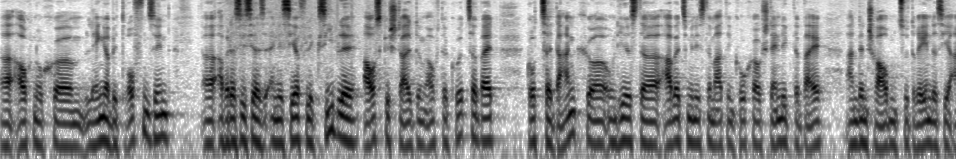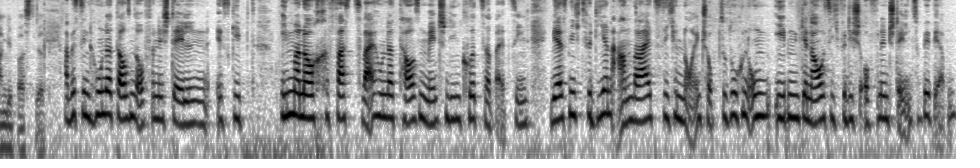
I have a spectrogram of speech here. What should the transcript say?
äh, auch noch ähm, länger betroffen sind. Äh, aber das ist ja eine sehr flexible Ausgestaltung auch der Kurzarbeit. Gott sei Dank. Äh, und hier ist der Arbeitsminister Martin Koch auch ständig dabei, an den Schrauben zu drehen, dass hier angepasst wird. Aber es sind 100.000 offene Stellen. Es gibt immer noch fast 200.000 Menschen, die in Kurzarbeit sind. Wäre es nicht für die ein Anreiz, sich einen neuen Job zu suchen, um eben genau sich für die offenen Stellen zu bewerben?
